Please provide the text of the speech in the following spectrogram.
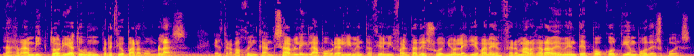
La gran victoria tuvo un precio para don Blas. El trabajo incansable y la pobre alimentación y falta de sueño le llevan a enfermar gravemente poco tiempo después.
